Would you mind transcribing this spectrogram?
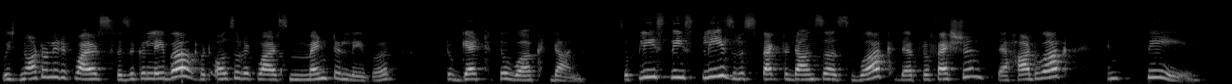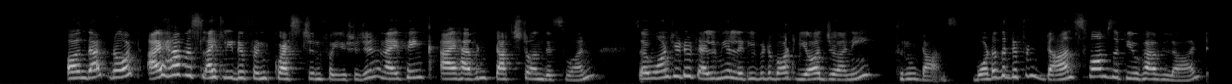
which not only requires physical labor but also requires mental labor to get the work done. So please, please, please respect a dancer's work, their profession, their hard work, and pay. On that note, I have a slightly different question for you, Shijin, and I think I haven't touched on this one. So I want you to tell me a little bit about your journey through dance. What are the different dance forms that you have learned?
